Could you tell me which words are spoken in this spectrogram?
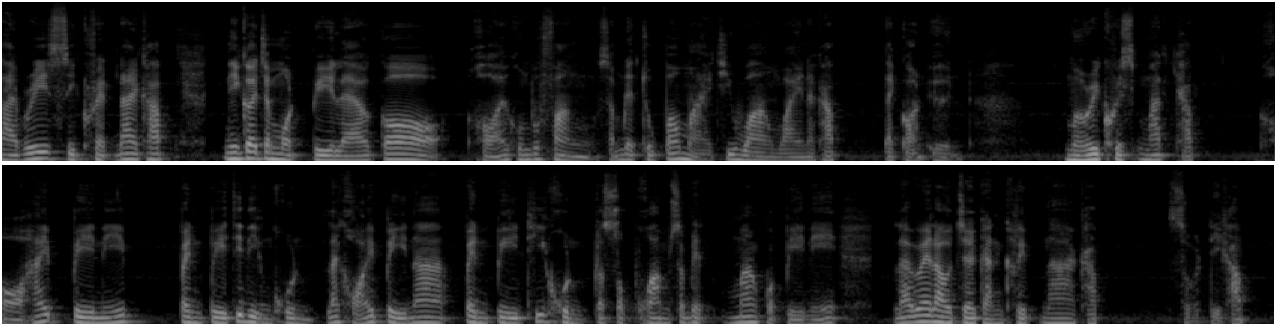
Library Secret ได้ครับ นี่ก็จะหมดปีแล้วก็ขอให้คุณผู้ฟังสำเร็จทุกเป้าหมายที่วางไว้นะครับ แต่ก่อนอื่น Merry Christmas ครับ ขอให้ปีนี้เป็นปีที่ดีของคุณ และขอให้ปีหน้าเป็นปีที่คุณประสบความสำเร็จมากกว่าปีนี้ และไว้เราเจอกันคลิปหน้าครับ สวัสดีครับ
